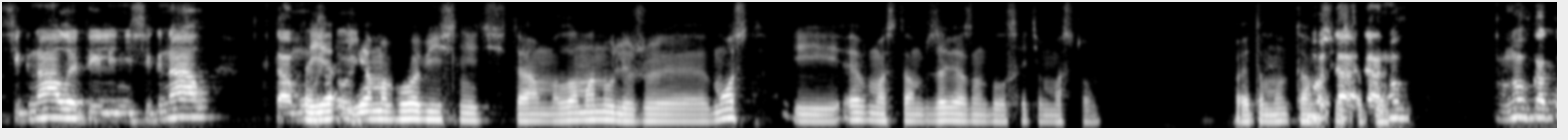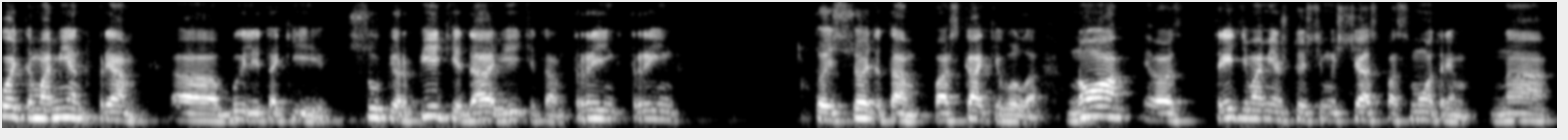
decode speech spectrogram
сигнал это или не сигнал к тому, да что... Я, я могу объяснить, там ломанули же мост, и Эвмос там завязан был с этим мостом. Поэтому там вот, да, да, но, но в какой-то момент прям э, были такие супер пики, да, видите, там тринг, тринг, то есть все это там поскакивало. Но э, третий момент, что если мы сейчас посмотрим на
